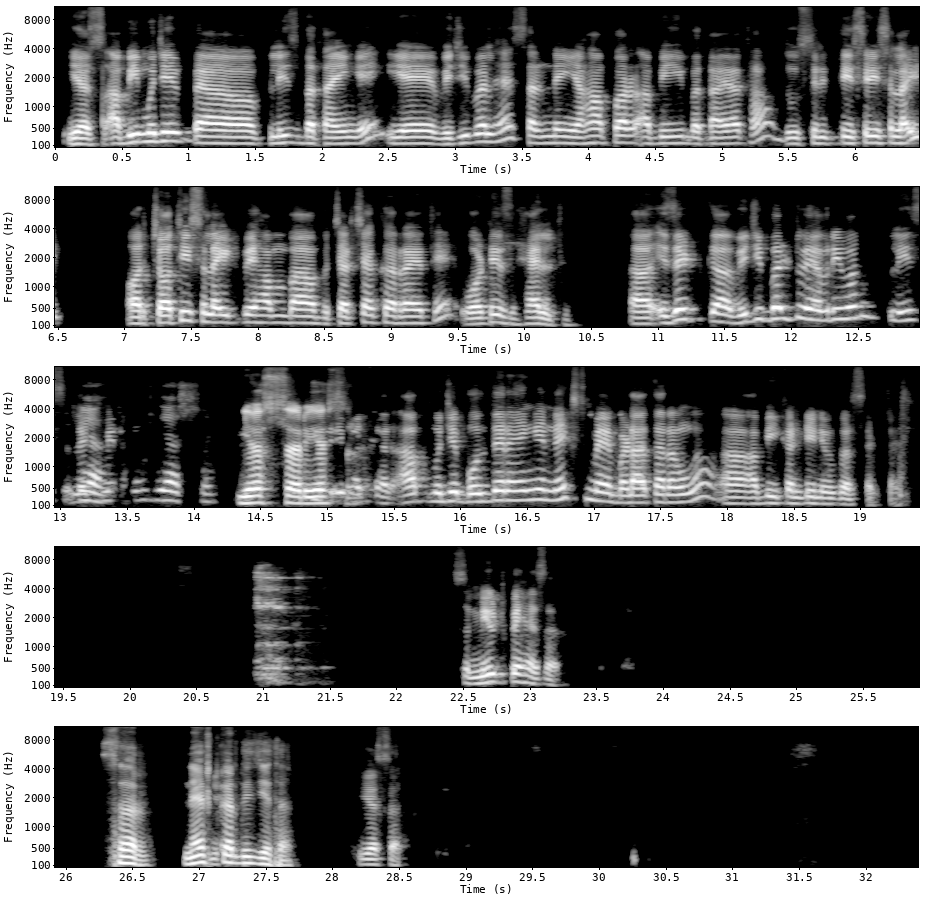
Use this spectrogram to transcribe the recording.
यस yes, अभी मुझे प्लीज़ बताएँगे। ये विजिबल है। सर ने यहाँ पर अभी बताया था दूसरी तीसरी स्लाइड और चौथी स्लाइड पे हम चर्चा कर रहे थे what is health is it visible to everyone please let me yes sir yes sir yes sir आप मुझे बोलते रहेंगे। नेक्स्ट मैं बढ़ाता रहूँगा। uh, अभी कंटिन्यू कर सकते हैं। सर म्यूट पे है सर सर नेक्स्ट कर दीजिए सर यस सर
